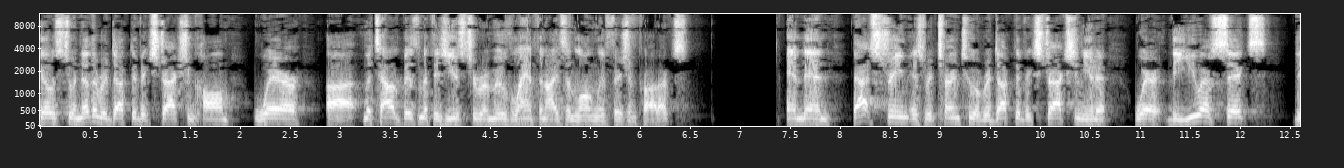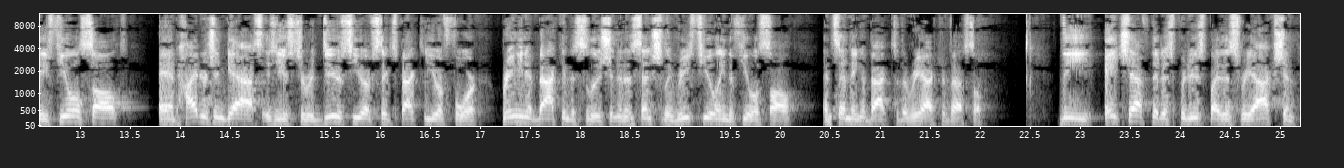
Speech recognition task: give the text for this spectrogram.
goes to another reductive extraction column where uh, metallic bismuth is used to remove lanthanides and long-lived fission products. And then that stream is returned to a reductive extraction unit where the UF6, the fuel salt, and hydrogen gas is used to reduce UF6 back to UF4, bringing it back into solution and essentially refueling the fuel salt and sending it back to the reactor vessel. The HF that is produced by this reaction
